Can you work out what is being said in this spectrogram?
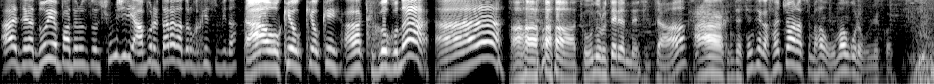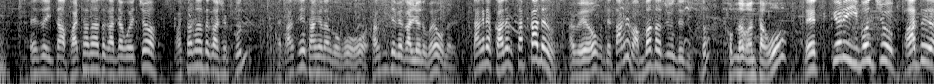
아 제가 노예 받으로서 충실히 아부를 따라가도록 하겠습니다. 아 오케이 오케이 오케이. 아 그거구나. 아 아하하 돈으로 때렸네 진짜. 아 근데 센세가 살 줄 알았으면 한 5만 골에 올릴 걸. 그래서 이따 발탄하드 가자고 했죠? 발탄하드 가실 분? 아, 당신이 당연한 거고 당신 때문에 가려는 거예요 오늘 땅랩 가능? 쌉 가능? 아 왜요? 근데 땅랩 안 받아주는 데도 있어? 겁나 많다고? 네 특별히 이번 주 바드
